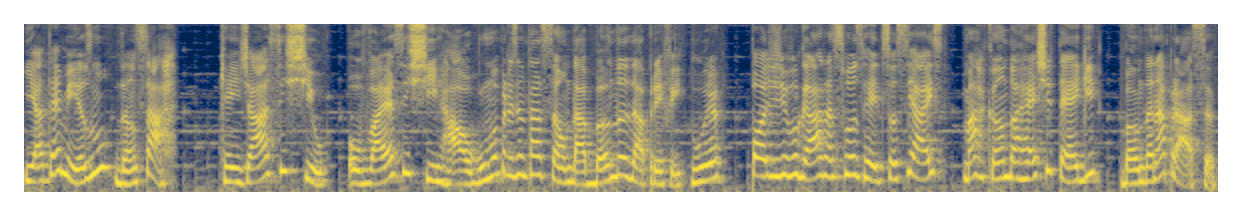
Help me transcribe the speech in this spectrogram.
e até mesmo dançar. Quem já assistiu ou vai assistir a alguma apresentação da banda da prefeitura pode divulgar nas suas redes sociais marcando a hashtag Banda na Praça.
